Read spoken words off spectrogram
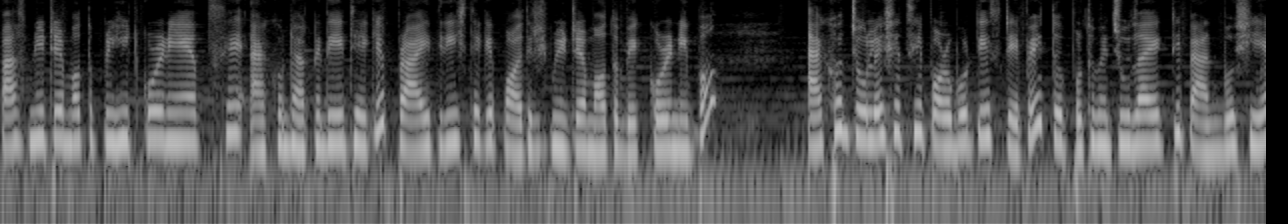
পাঁচ মিনিটের মতো প্রিহিট করে নিয়েছি। এখন ঢাকনা দিয়ে ঢেকে প্রায় তিরিশ থেকে পঁয়ত্রিশ মিনিটের মতো বেক করে নিব। এখন চলে এসেছি পরবর্তী স্টেপে। তো প্রথমে চুলায় একটি প্যান বসিয়ে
